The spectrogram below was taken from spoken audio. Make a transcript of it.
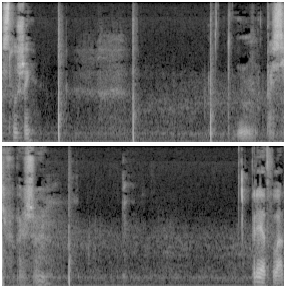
Послушай. Спасибо большое. Привет, Влад.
